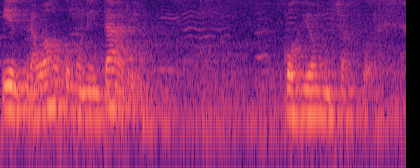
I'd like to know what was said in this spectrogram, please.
y el trabajo comunitario cogió mucha fuerza.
